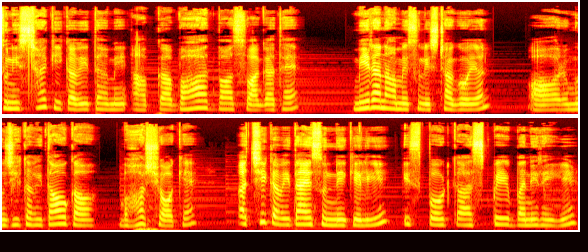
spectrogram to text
सुनिष्ठा की कविता में आपका बहुत बहुत स्वागत है। मेरा नाम है सुनिष्ठा गोयल और मुझे कविताओं का बहुत शौक है। अच्छी कविताएँ सुनने के लिए इस पॉडकास्ट पे बने रहिए।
